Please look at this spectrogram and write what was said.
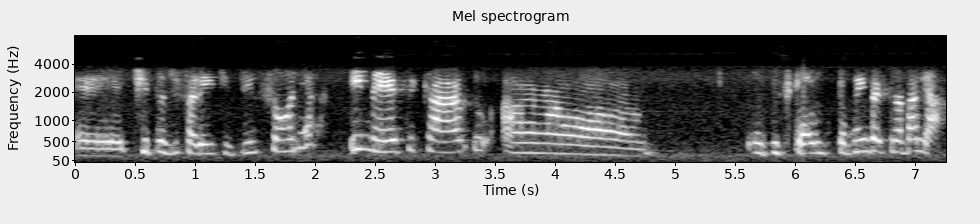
é, tipos diferentes de insônia e, nesse caso, a, o psicólogo também vai trabalhar.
